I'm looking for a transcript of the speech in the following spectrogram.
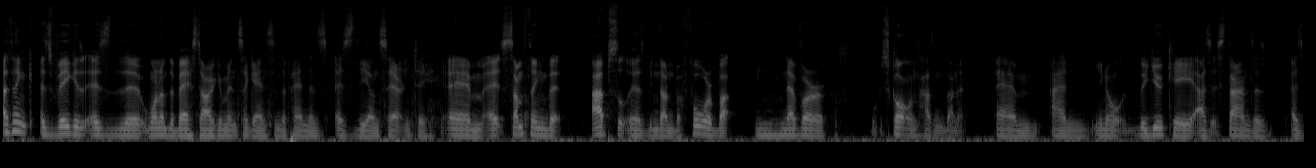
I think as vague as is the one of the best arguments against independence is the uncertainty. Um, it's something that absolutely has been done before, but never Scotland hasn't done it. Um, and you know the UK as it stands has, has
